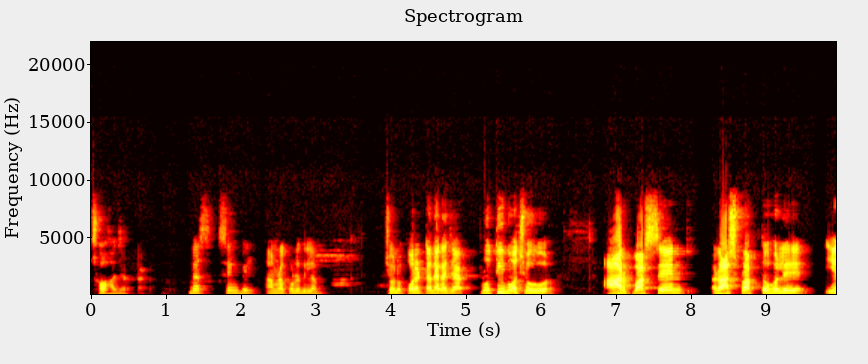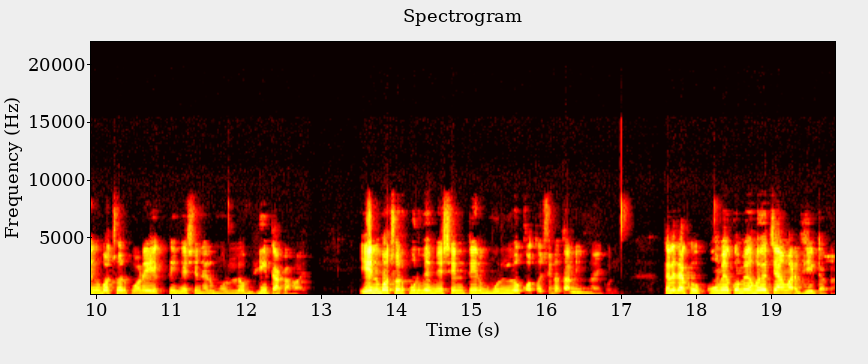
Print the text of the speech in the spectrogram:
ছ হাজার টাকা। ব্যাস সিম্পল আমরা করে দিলাম। চলো, পরেরটা দেখা যাক। প্রতি বছর আর পার্সেন্ট হ্রাসপ্রাপ্ত হলে এন বছর পরে একটি মেশিনের মূল্য ভি টাকা হয়। এন বছর পূর্বে মেশিনটির মূল্য কত ছিল তা নির্ণয় করি। তাহলে দেখো, কমে কমে হয়েছে আমার ভি টাকা।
